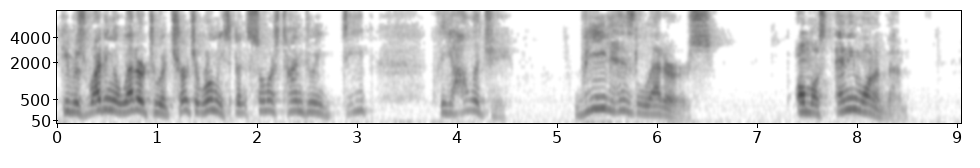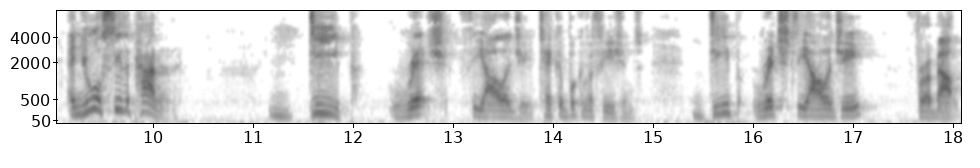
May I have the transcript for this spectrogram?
he was writing a letter to a church at Rome. He spent so much time doing deep theology. Read his letters, almost any one of them, and you will see the pattern. Deep, rich theology. Take a book of Ephesians. Deep, rich theology for about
